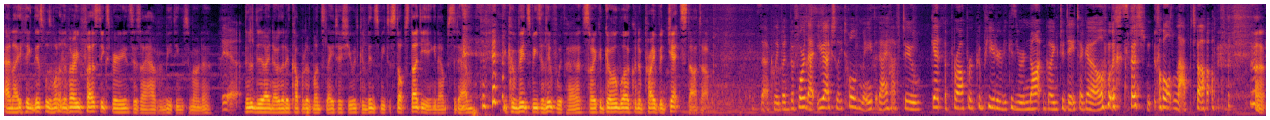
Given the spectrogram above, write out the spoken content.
and I think this was one of the very first experiences I have of meeting Simona. Yeah. Little did I know that a couple of months later she would convince me to stop studying in Amsterdam and convince me to live with her so I could go and work on a private jet startup. Exactly. But before that, you actually told me that I have to get a proper computer because you're not going to date a girl with such an old laptop. Yeah.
